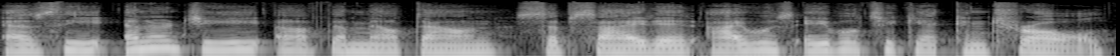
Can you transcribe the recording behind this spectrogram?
As the energy of the meltdown subsided, I was able to get control.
